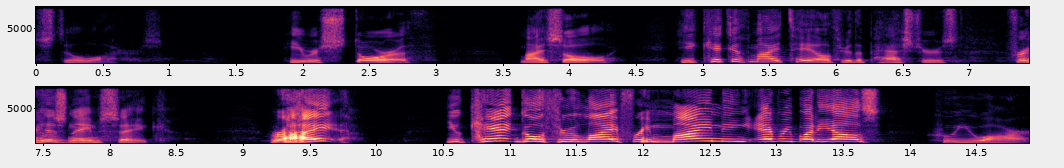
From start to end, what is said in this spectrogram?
still waters. He restoreth my soul. He kicketh my tail through the pastures for his name's sake. Right? You can't go through life reminding everybody else who you are.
